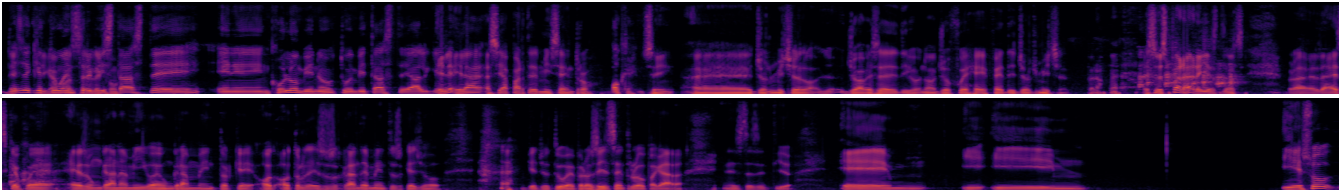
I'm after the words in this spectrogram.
Desde que tú digamos, con- entrevistaste en, en Colombia, ¿no? Tú invitaste a alguien... Él, él hacía parte de mi centro. Ok. Sí, eh, George Mitchell, yo a veces digo, no, yo fui jefe de George Mitchell, pero eso es para reírnos. Pero la verdad es que fue, es un gran amigo, es un gran mentor, que otro de esos grandes mentores que yo, que yo tuve, pero sí el centro lo pagaba en este sentido. Eh, y, y, y eso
